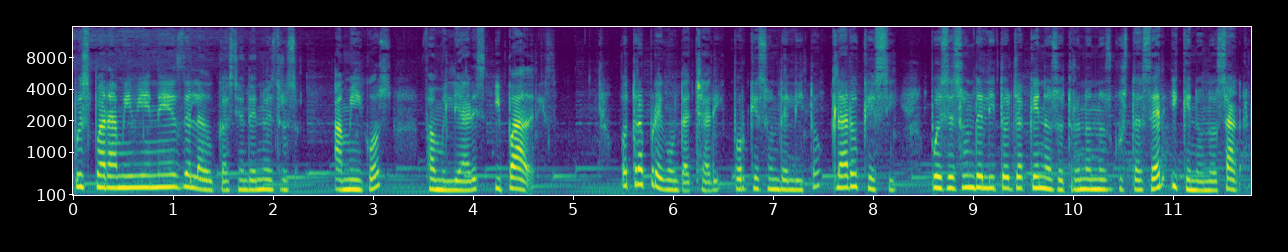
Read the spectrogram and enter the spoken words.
Pues para mí viene desde la educación de nuestros amigos, familiares y padres. Otra pregunta, Chari, ¿por qué es un delito? Claro que sí, pues es un delito ya que nosotros no nos gusta hacer y que no nos hagan.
